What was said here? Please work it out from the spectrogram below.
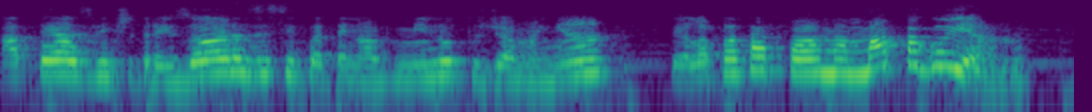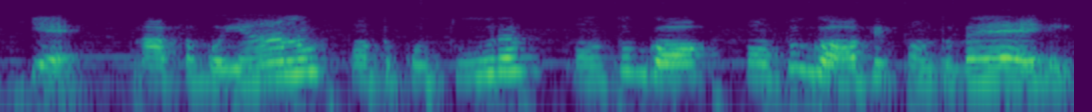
até às 23 horas e 59 minutos de amanhã pela plataforma Mapa Goiano, que é mapagoiano.cultura.go.gov.br.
